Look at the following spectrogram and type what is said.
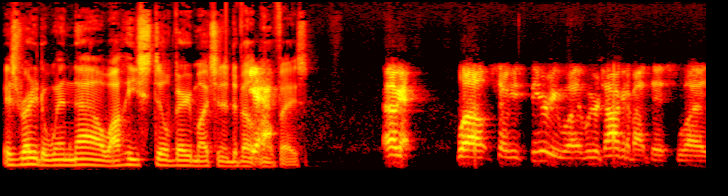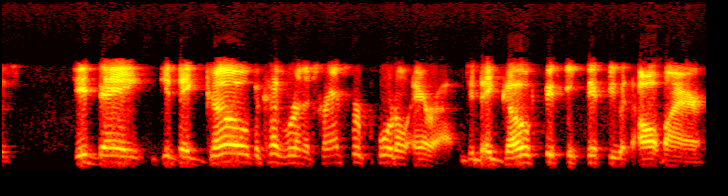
is ready to win now, while he's still very much in a developmental phase. Okay. Well, so his theory was we were talking about this was did they did they go because we're in the transfer portal era, did they go 50-50 with Altmaier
